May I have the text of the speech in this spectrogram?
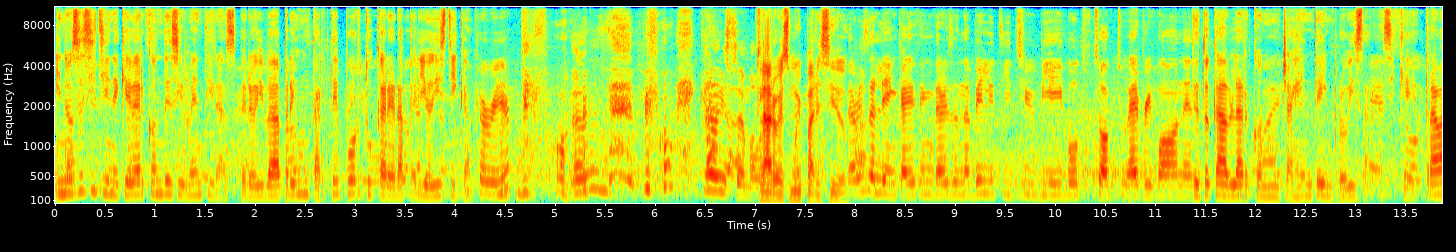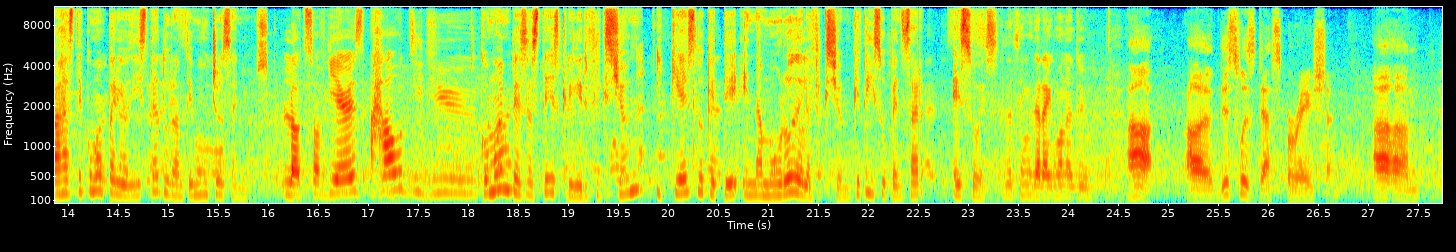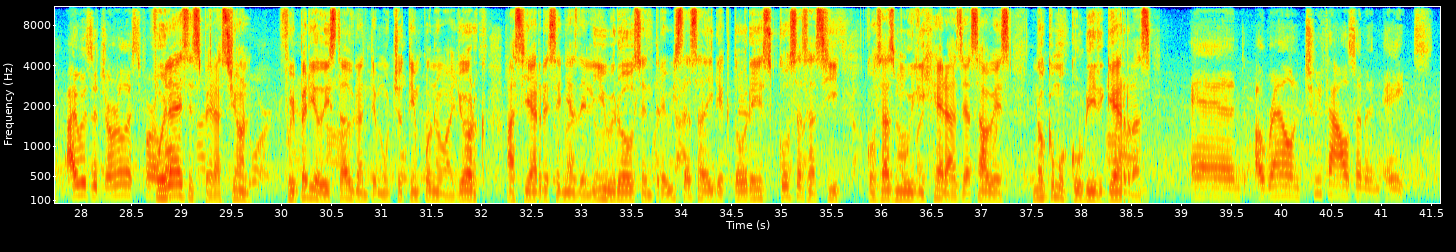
Y no sé si tiene que ver con decir mentiras, pero iba a preguntarte por tu carrera periodística. career before before very similar. Claro, es muy parecido. There is a link. I think there is an ability to be able to talk to everyone and Te toca hablar con mucha gente e improvisar, así que trabajaste como periodista durante muchos años. lots of years. How did you ¿Cómo empezaste a escribir ficción y qué es lo que te enamoró de la ficción? ¿Qué te hizo pensar eso es? the thing that I want to do? Ah, uh, this was desperation. Um, I was a journalist for a Fue la desesperación. Fui periodista durante mucho tiempo en Nueva York. Hacía reseñas de libros, entrevistas a directores, cosas así. Cosas muy ligeras, ya sabes, no como cubrir guerras. And around 2008,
